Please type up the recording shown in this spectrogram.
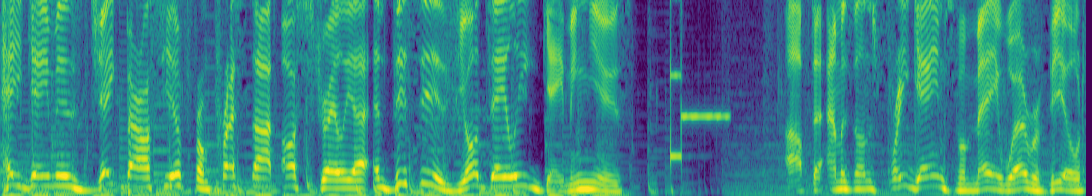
Hey gamers, Jake Barros here from Press Start Australia, and this is your daily gaming news. After Amazon's free games for May were revealed,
